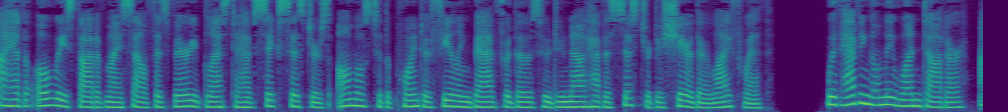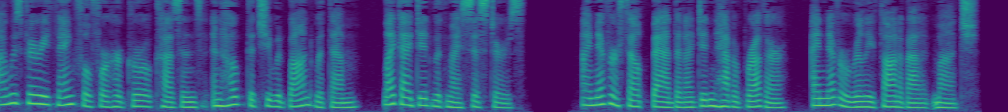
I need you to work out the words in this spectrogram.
I have always thought of myself as very blessed to have six sisters, almost to the point of feeling bad for those who do not have a sister to share their life with. With having only one daughter, I was very thankful for her girl cousins and hoped that she would bond with them, like I did with my sisters. I never felt bad that I didn't have a brother, I never really thought about it much.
